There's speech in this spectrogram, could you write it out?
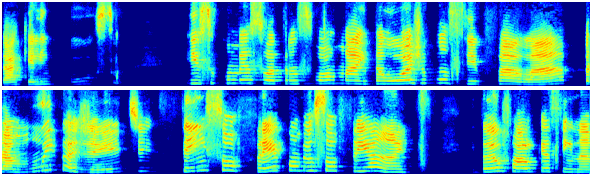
dar aquele impulso, isso começou a transformar. Então, hoje eu consigo falar para muita gente sem sofrer como eu sofria antes. Então, eu falo que, assim, na,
